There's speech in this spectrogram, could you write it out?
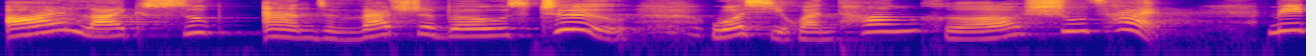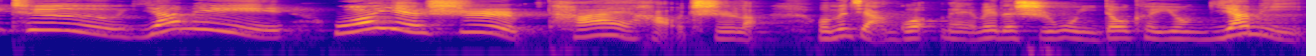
？I like soup and vegetables too。我喜欢汤和蔬菜。Me too, yummy！我也是，太好吃了。我们讲过，美味的食物你都可以用 yummy，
